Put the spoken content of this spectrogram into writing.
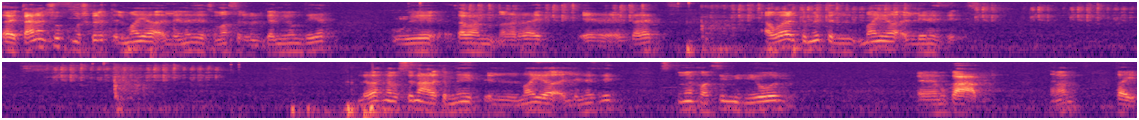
طيب تعالى نشوف مشكلة المية اللي نزلت في مصر من كام يوم ديت. وطبعا غرقت آه، البلد. أولا كمية المية اللي نزلت. لو إحنا بصينا على كمية المية اللي نزلت 650 مليون آه، مكعب. تمام؟ طيب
